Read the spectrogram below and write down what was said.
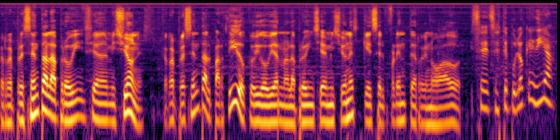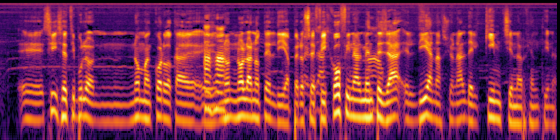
que representa a la provincia de Misiones, que representa al partido que hoy gobierna la provincia de Misiones, que es el Frente Renovador. ¿Se, se estipuló qué día? Eh, sí, se estipuló, no me acuerdo, cada, eh, no, no lo anoté el día, pero, Pero se ya. fijó finalmente Ah, ya el Día Nacional del Kimchi en la Argentina.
